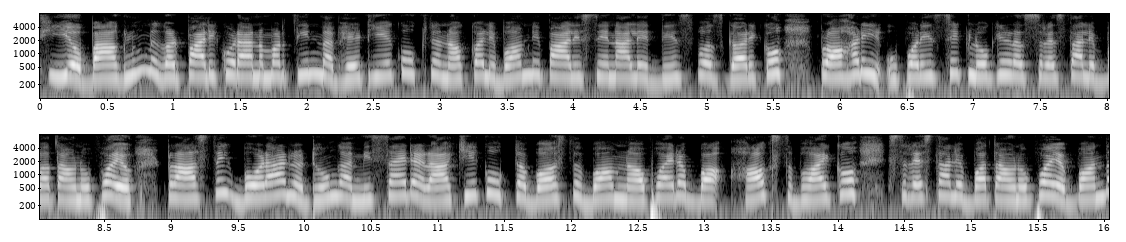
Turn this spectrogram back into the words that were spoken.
थियो। बागलुङ नगरपालिका नम्बर तिनमा भेटिएको उक्त नक्कली बम नेपाली सेनाले डिस्पोज गरेको प्रहरी उपरीक्षक लोकेन्द्र श्रेष्ठले बताउनुभयो। प्लास्टिक बोडा र ढुङ्गा मिसाएर राखिएको उक्त वस्तु बम नभएर हक्स भएको श्रेष्ठले बताउनुभयो। बन्द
